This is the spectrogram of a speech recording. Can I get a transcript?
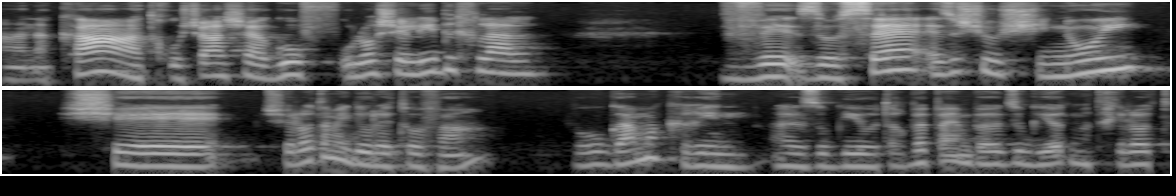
ההנקה, התחושה שהגוף הוא לא שלי בכלל. וזה עושה איזשהו שינוי ש... שלא תמיד הוא לטובה, והוא גם מקרין על זוגיות. הרבה פעמים בעיות זוגיות מתחילות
